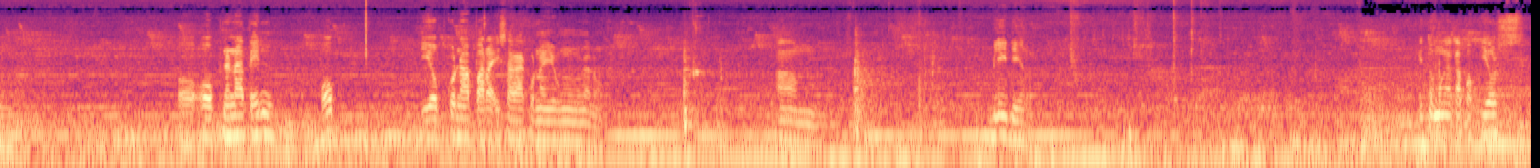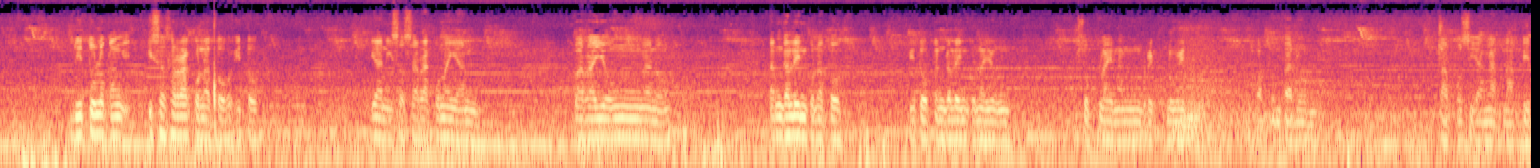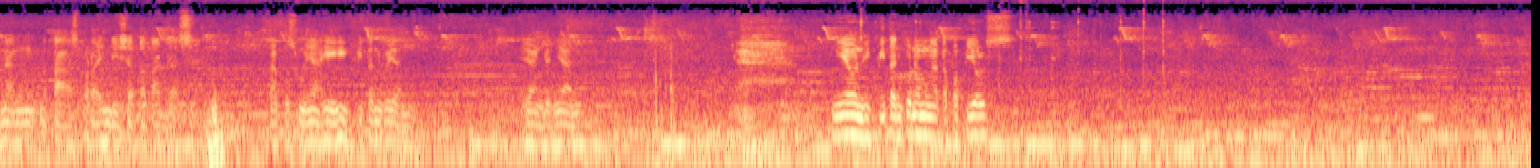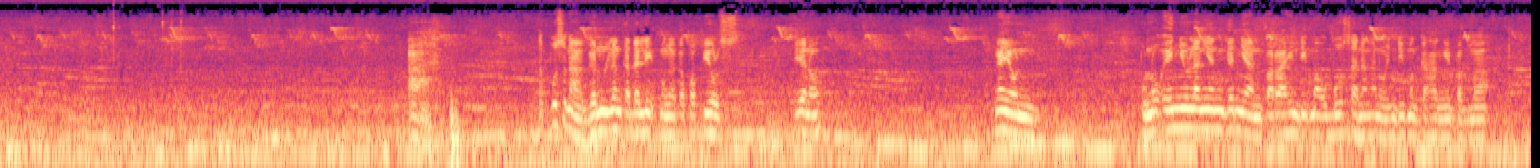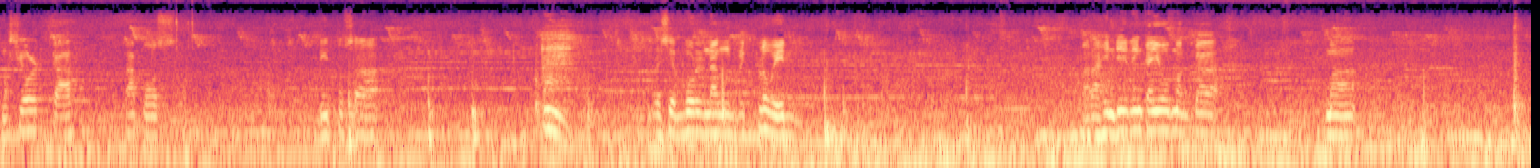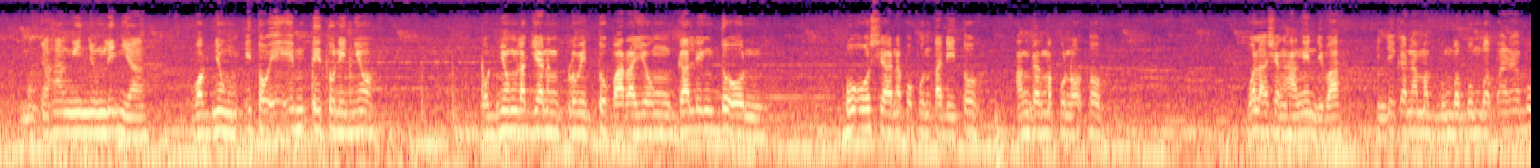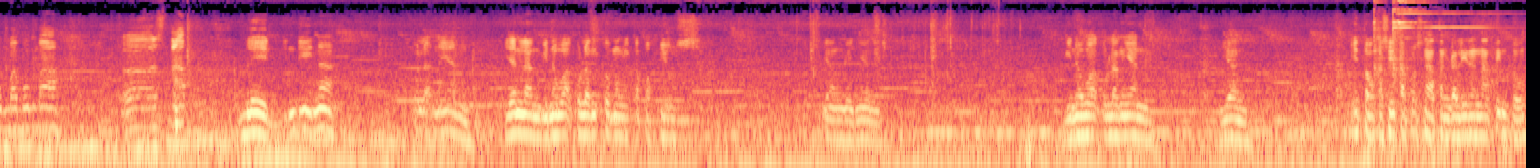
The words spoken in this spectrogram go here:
O, off na natin. Off. I-off ko na para isara ko na yung ano. Um, bleeder. Ito mga kapapyors. Dito lang ang isasara ko na to. Ito yan isasara ko na yan para yung ano tanggalin ko na to ito tanggalin ko na yung supply ng brake fluid papunta doon tapos iangat natin ng mataas para hindi siya tatagas tapos maya hihigpitan ko yan yan ganyan ngayon higpitan ko ng mga kapapyols Ah. Tapos na, ganun lang kadali mga kapapyols. Yan o. Ngayon, punuin nyo lang yan ganyan para hindi maubusan ng ano, hindi magkahangin pag ma, ma-short ka. Tapos, dito sa reservoir ng brake fluid para hindi rin kayo magka ma magkahangin yung linya. Wag nyong ito i-empty to ninyo. Wag nyong lagyan ng fluid to para yung galing doon buo siya na pupunta dito hanggang mapuno to. Wala siyang hangin di ba? Hindi ka na magbumba-bumba para bumba-bumba. Uh, stop blade. Hindi na. Wala na yan. Yan lang. Ginawa ko lang to mga kapapyos. Yan ganyan. Ginawa ko lang yan. Yan. Ito kasi tapos na tanggalin na natin to.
